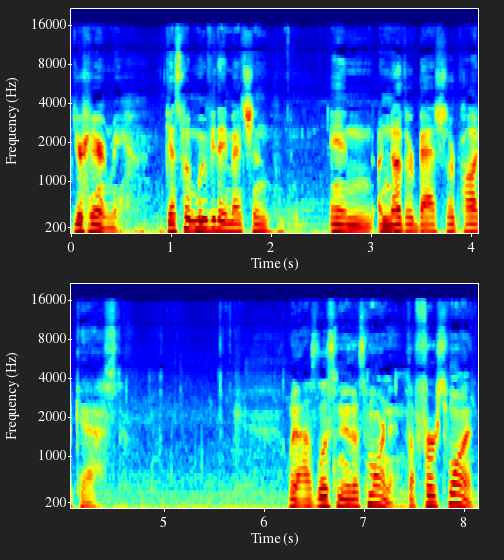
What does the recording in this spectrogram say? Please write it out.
You're hearing me. Guess what movie they mentioned in another Bachelor podcast? What I was listening to this morning, the first one.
